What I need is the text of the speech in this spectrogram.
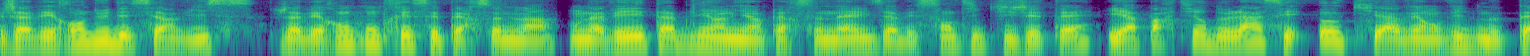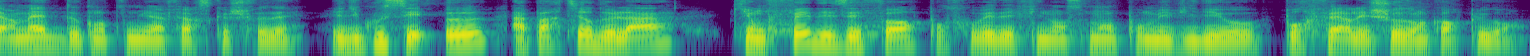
j'avais rendu des services, j'avais rencontré ces personnes-là, on avait établi un lien personnel, ils avaient senti qui j'étais, et à partir de là, c'est eux qui avaient envie de me permettre de continuer à faire ce que je faisais. Et du coup, c'est eux, à partir de là, qui ont fait des efforts pour trouver des financements pour mes vidéos, pour faire les choses encore plus grands.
